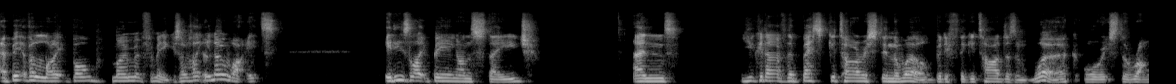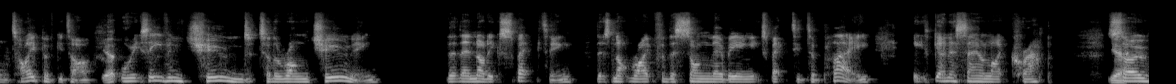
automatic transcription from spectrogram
a bit of a light bulb moment for me because I was like, you know what, it's it is like being on stage and you could have the best guitarist in the world, but if the guitar doesn't work, or it's the wrong type of guitar, yep. or it's even tuned to the wrong tuning that they're not expecting, that's not right for the song they're being expected to play, it's going to sound like crap. Yeah. So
